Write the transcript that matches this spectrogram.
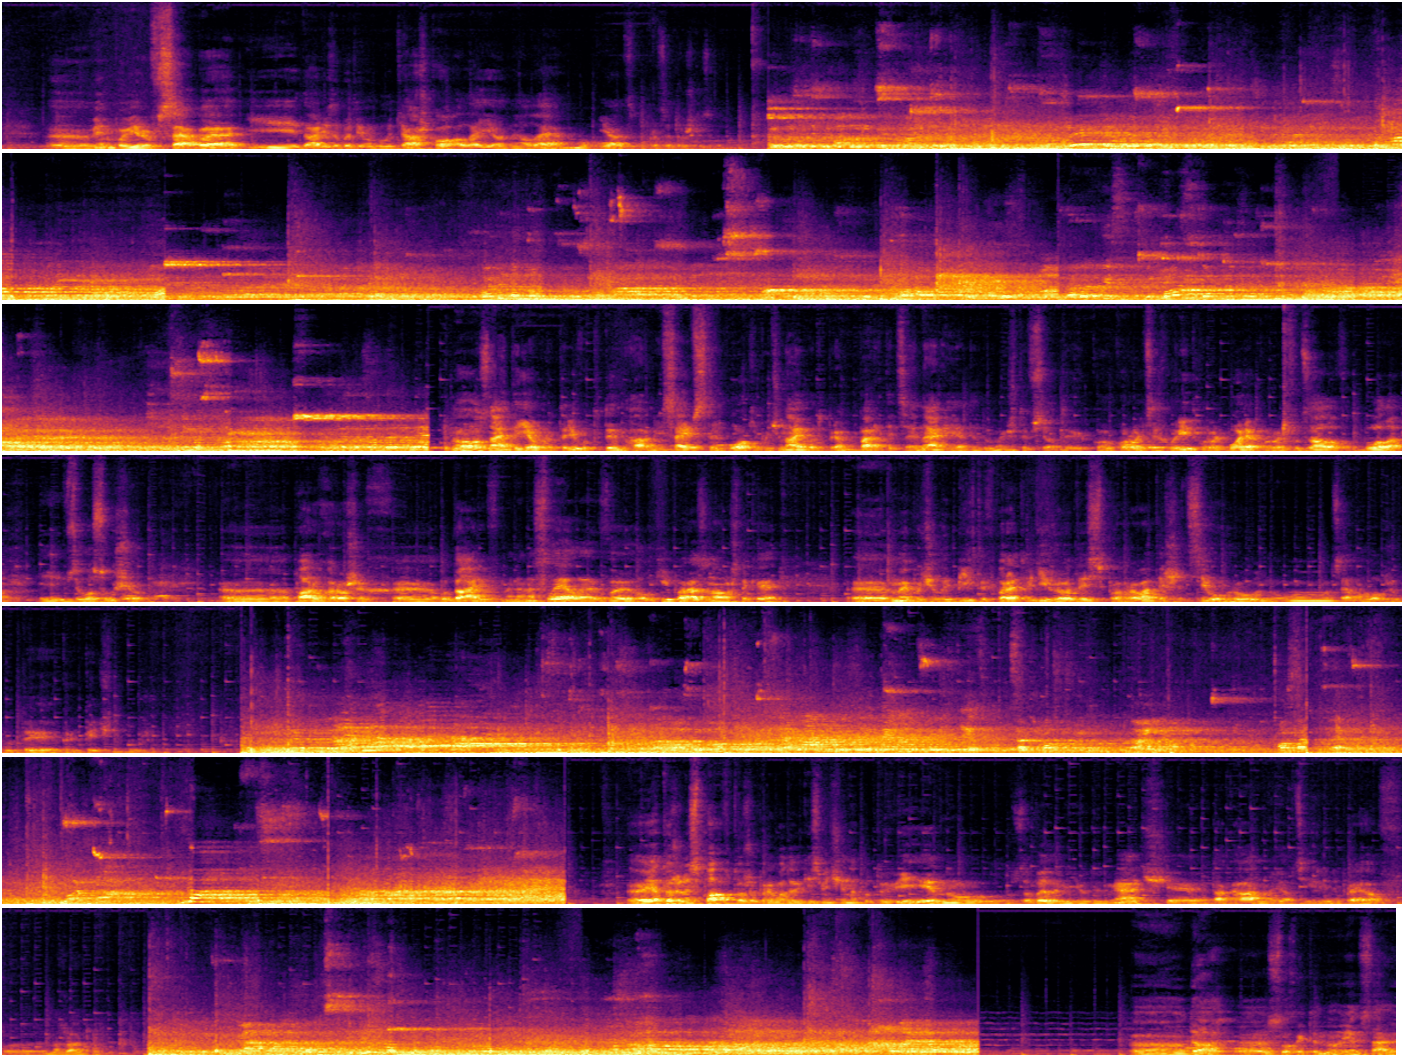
е, Він повірив в себе і далі забити йому було тяжко, але є одне але, я про це трошки забув. Ну, знаєте, є у вратарів от один гарний сейв, стрибок і починає от прям перти ця енергія. Ти думаєш, ти все, ти король цих воріт, король поля, король футзалу, футбола і всього сущого. Е, пару хороших е, ударів ми нанесли, але в голкіпера знову ж таки е, ми почали бігти вперед, відігруватись, програвати ще цю гру. Ну, це могло вже бути критично дуже. Е, Я теж не спав, теж переводив якісь м'ячі на кутові. Ну, забили мені один м'яч. Е, Так гарно я в цій грі не пригав, е, на жаль. Е, слухайте, ну я не знаю,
